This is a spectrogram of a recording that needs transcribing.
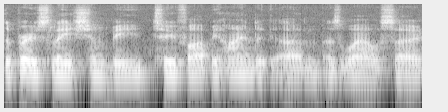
the Bruce Lee shouldn't be too far behind um, as well. So.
